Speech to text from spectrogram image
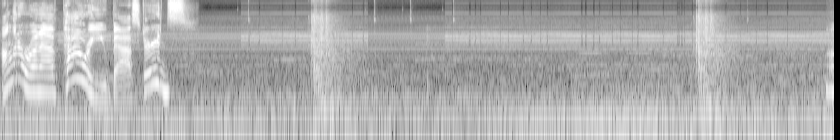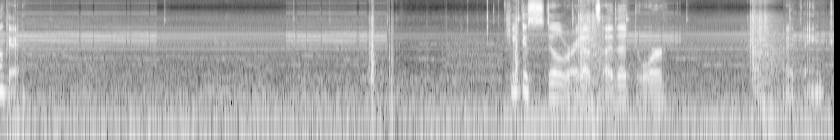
I'm gonna run out of power, you bastards. Okay. Chica's still right outside that door. I think.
